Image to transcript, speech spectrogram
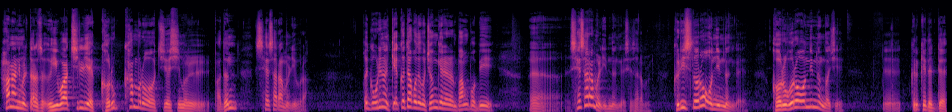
하나님을 따라서 의와 진리의 거룩함으로 지으심을 받은 새 사람을 입으라. 그러니까 우리는 깨끗하고 되고 정결하는 방법이 새 사람을 입는 거예요. 새 사람을 그리스도로 옷 입는 거예요. 거룩으로 옷 입는 것이 그렇게 될 때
